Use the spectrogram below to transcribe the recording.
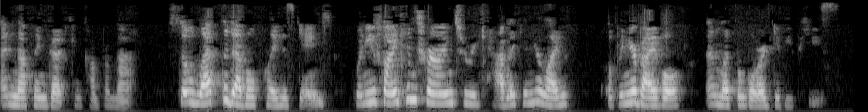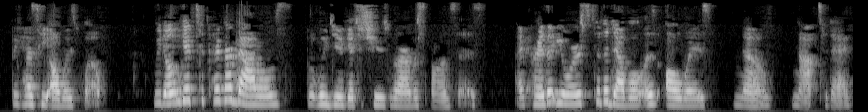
and nothing good can come from that. So let the devil play his games. When you find him trying to wreak havoc in your life, open your Bible and let the Lord give you peace, because he always will. We don't get to pick our battles, but we do get to choose what our response is. I pray that yours to the devil is always, no, not today.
